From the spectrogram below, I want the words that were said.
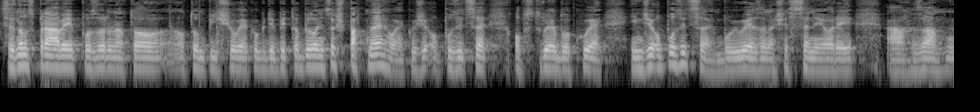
Seznam zprávy, pozor na to, o tom píšou, jako kdyby to bylo něco špatného, jako že opozice obstruuje, blokuje. Jenže opozice bojuje za naše seniory a za uh,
